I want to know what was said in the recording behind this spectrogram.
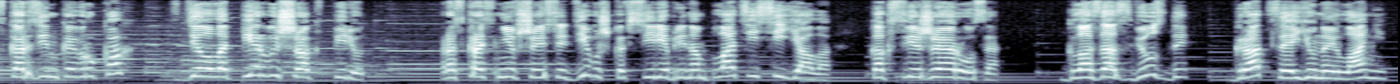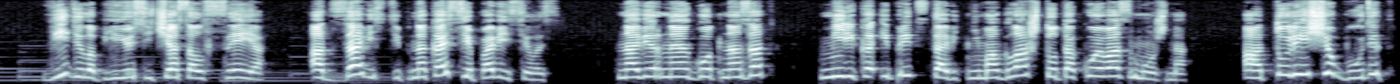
с корзинкой в руках сделала первый шаг вперед. Раскрасневшаяся девушка в серебряном платье сияла, как свежая роза. Глаза звезды, грация юной лани. Видела б ее сейчас Алсея, от зависти б на косе повесилась. Наверное, год назад Мирика и представить не могла, что такое возможно. А то ли еще будет.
